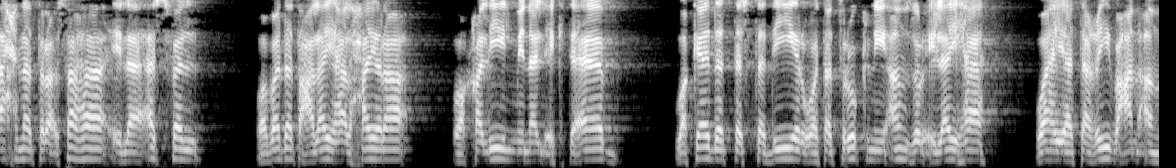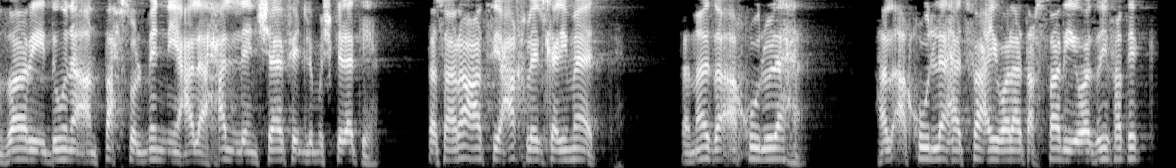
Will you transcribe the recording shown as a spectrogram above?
أحنت رأسها إلى أسفل وبدت عليها الحيرة وقليل من الاكتئاب وكادت تستدير وتتركني أنظر إليها وهي تغيب عن أنظاري دون أن تحصل مني على حل شاف لمشكلتها. تسارعت في عقل الكلمات. فماذا أقول لها؟ هل أقول لها ادفعي ولا تخسري وظيفتك؟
